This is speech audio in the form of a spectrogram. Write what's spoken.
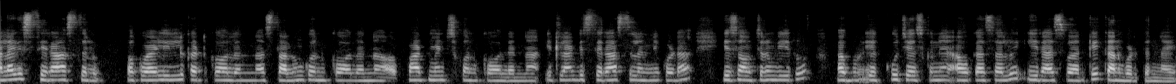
అలాగే స్థిరాస్తులు ఒకవేళ ఇల్లు కట్టుకోవాలన్నా స్థలం కొనుక్కోవాలన్నా అపార్ట్మెంట్స్ కొనుక్కోవాలన్నా ఇట్లాంటి స్థిరాస్తులన్నీ కూడా ఈ సంవత్సరం వీరు ఎక్కువ చేసుకునే అవకాశాలు ఈ రాశి వారికి కనబడుతున్నాయి.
